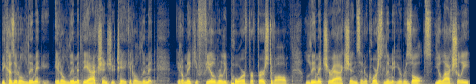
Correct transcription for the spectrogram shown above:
because it'll limit it'll limit the actions you take. It'll limit it'll make you feel really poor for first of all limit your actions and of course limit your results. You'll actually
